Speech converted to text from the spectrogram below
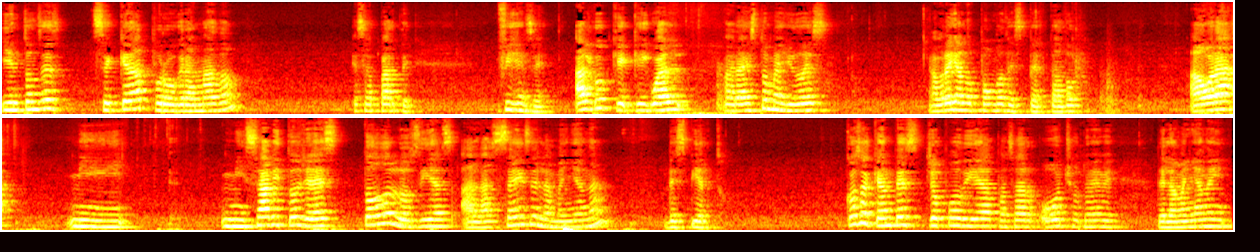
Y entonces se queda programado esa parte. Fíjense, algo que, que igual para esto me ayudó es, ahora ya no pongo despertador. Ahora mi, mis hábitos ya es todos los días a las 6 de la mañana despierto. Cosa que antes yo podía pasar 8, 9 de la mañana y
